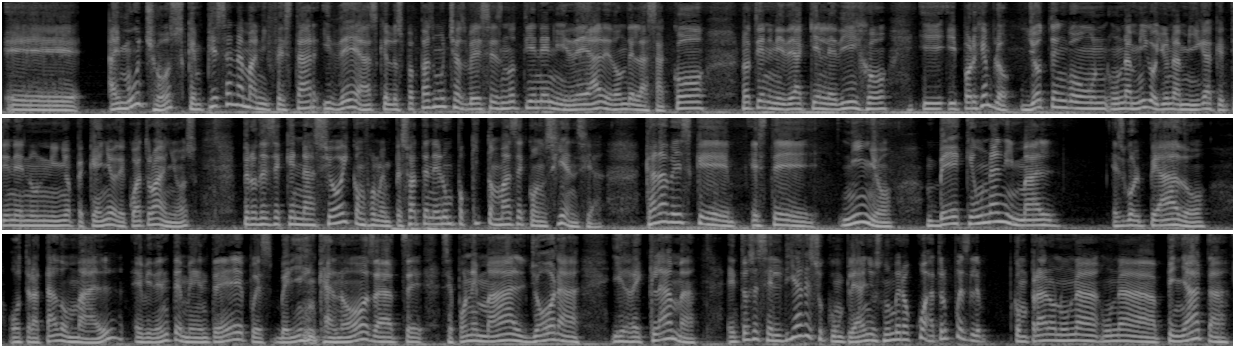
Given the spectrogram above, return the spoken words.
eh, hay muchos que empiezan a manifestar ideas que los papás muchas veces no tienen idea de dónde la sacó, no tienen idea quién le dijo. Y, por ejemplo, yo tengo un, amigo y una amiga que tienen un niño pequeño de cuatro años, pero desde que nació y conforme empezó a tener un poquito más de conciencia, cada vez que este niño ve que un animal es golpeado, o tratado mal, evidentemente, pues brinca, ¿no? O sea, se, se, pone mal, llora y reclama. Entonces, el día de su cumpleaños número cuatro, pues le compraron una, una piñata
